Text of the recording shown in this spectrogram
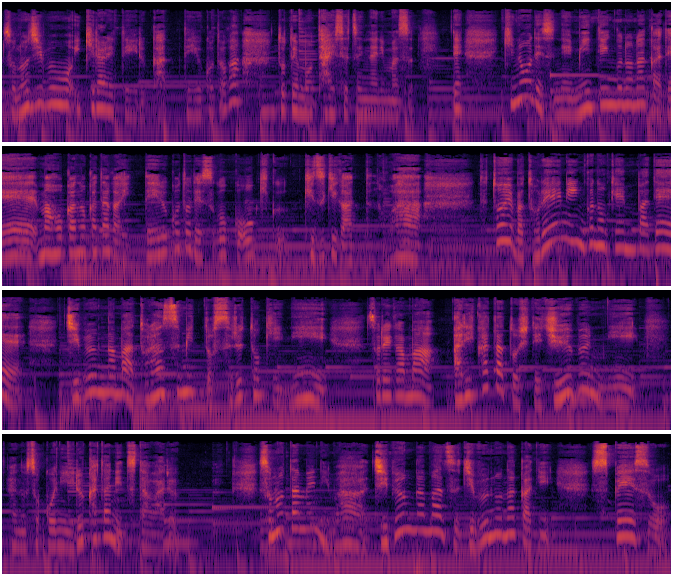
その自分を生きられているかっていうことがとても大切になります。で昨日ですねミーティングの中で、まあ、他の方が言っていることですごく大きく気づきがあったのは例えばトレーニングの現場で自分がまあトランスミットする時にそれがまああり方として十分にあのそこにいる方に伝わるそのためには自分がまず自分の中にスペースを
